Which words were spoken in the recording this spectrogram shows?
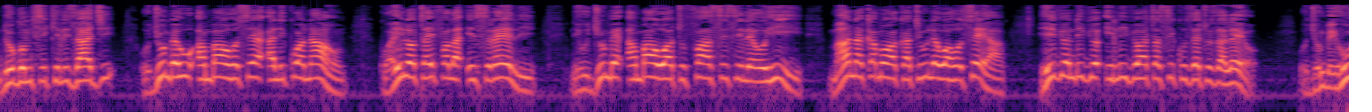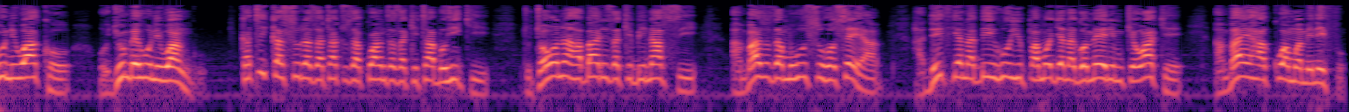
Ndugu msikilizaji ujumbe huu ambao hosea alikuwa nao kwa hilo taifa la israeli ni ujumbe ambao watufaa sisi leo hii maana kama wakati ule wa hosea hivyo ndivyo ilivyo hata siku zetu za leo. Ujumbe huu ni wako ujumbe huu ni wangu katika sura za tatu za kwanza za kitabu hiki tutaona habari za kibinafsi ambazo zamhusu hosea hadithi ya nabii huyu pamoja na gomeri mke wake ambaye hakuwa mwaminifu.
